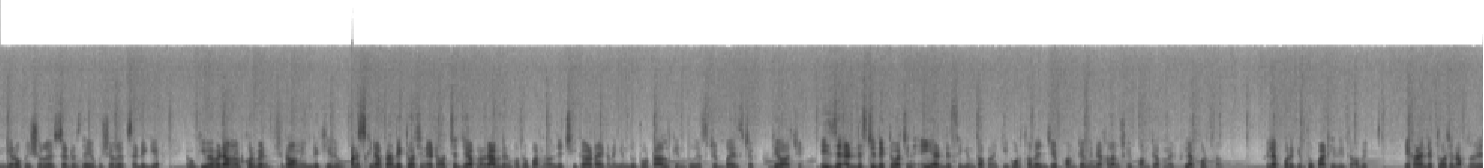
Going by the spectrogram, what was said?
ইন্ডিয়ার অফিসিয়াল ওয়েবসাইট রয়েছে, এই অফিসিয়াল ওয়েবসাইটে গিয়ে এবং কীভাবে ডাউনলোড করবেন সেটাও আমি দেখিয়ে দেবো। অন স্ক্রিনে আপনারা দেখতে পাচ্ছেন, এটা হচ্ছে যে আপনাদের আবেদনপত্র পাঠানোর যে ঠিকানাটা, এখানে কিন্তু টোটাল কিন্তু স্টেপ বাই স্টেপ দেওয়া আছে। এই যে অ্যাড্রেসটি দেখতে পাচ্ছেন, এই অ্যাড্রেসে কিন্তু আপনাদের কি করতে হবে, যে ফর্মটি আমি দেখালাম, সেই ফর্মটি আপনাদের ফিল আপ করতে হবে। ফিল আপ করে কিন্তু পাঠিয়ে দিতে হবে। এখানে দেখতে পাচ্ছেন আপনাদের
